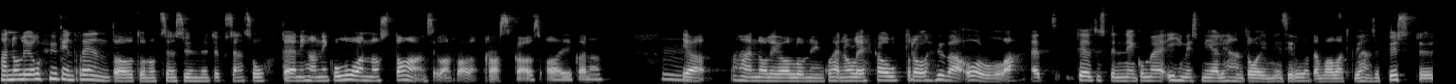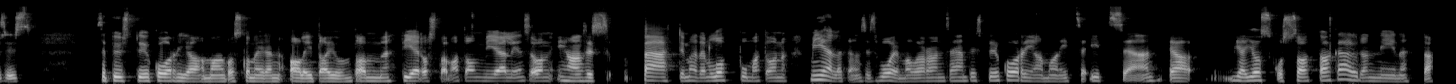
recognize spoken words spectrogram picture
hän oli ollut hyvin rentoutunut sen synnytyksen suhteen ihan niin kuin luonnostaan silloin ra- raskausaikana. Mm. Ja hän oli, ollut, niin kuin, hän oli ehkä ollut todella hyvä olla. Et tietysti niin kuin me ihmismielihän toimii sillä tavalla, että kyllähän se pystyy siis se pystyy korjaamaan, koska meidän alitajuntamme, tiedostamaton mieli, se on ihan siis päättymätön, loppumaton, mieletön siis voimavara, niin sehän pystyy korjaamaan itse itseään. Ja, ja joskus saattaa käydä niin, että,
